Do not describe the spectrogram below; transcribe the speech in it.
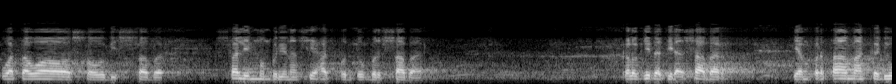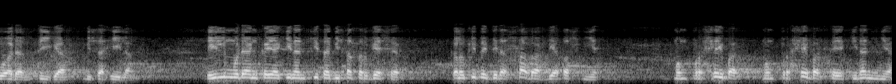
Watawasau bis sabar. Saling memberi nasihat untuk bersabar. Kalau kita tidak sabar. Yang pertama, kedua dan tiga bisa hilang. Ilmu dan keyakinan kita bisa tergeser. Kalau kita tidak sabar di atasnya memperhebat memperhebat keyakinannya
